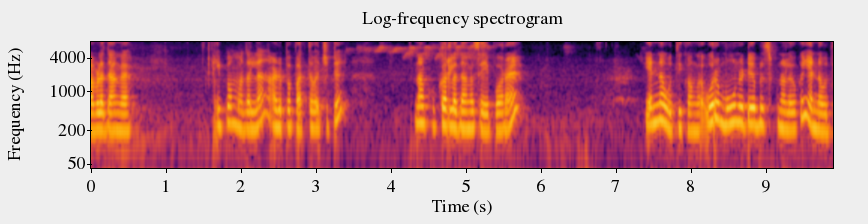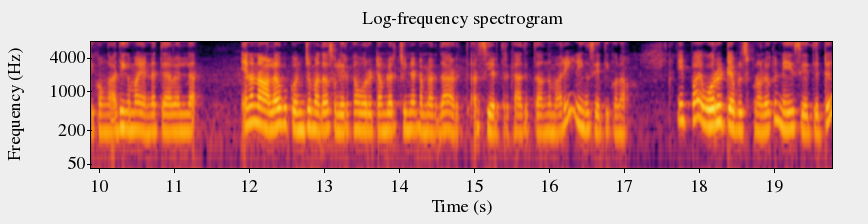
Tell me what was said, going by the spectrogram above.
அவ்வளோதாங்க. இப்போ முதல்ல அடுப்பை பற்ற வச்சுட்டு நான் குக்கரில் தாங்க செய்ய போகிறேன். எண்ணெய் ஊற்றிக்கோங்க. ஒரு மூணு டேபிள் ஸ்பூன் அளவுக்கு எண்ணெய் ஊற்றிக்கோங்க. அதிகமாக எண்ணெய் தேவையில்லை. ஏன்னா நான் அளவு கொஞ்சமாக தான் சொல்லியிருக்கேன். ஒரு டம்ளர் சின்ன டம்ளர் தான் அரிசி அரிசி எடுத்திருக்கேன். அதுக்கு தகுந்த மாதிரி நீங்கள் சேர்த்திக்கலாம். இப்போ ஒரு டேபிள் ஸ்பூன் அளவுக்கு நெய் சேர்த்துட்டு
